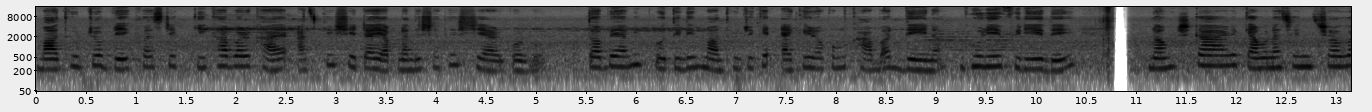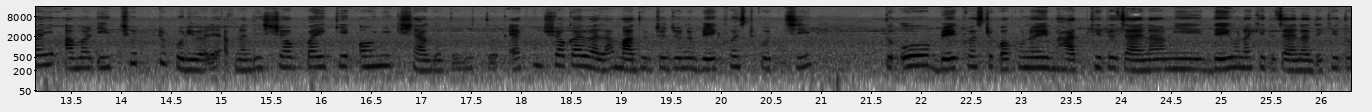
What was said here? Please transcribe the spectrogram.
মাধুর্য ব্রেকফাস্টে কী খাবার খায় আজকে সেটাই আপনাদের সাথে শেয়ার করব। তবে আমি প্রতিদিন মাধুর্যকে একই রকম খাবার দেই না, ঘুরিয়ে ফিরিয়ে দেই। নমস্কার, কেমন আছেন সবাই? আমার এই ছোট্ট পরিবারে আপনাদের সবাইকে অনেক স্বাগত তো এখন সকালবেলা মাধুর্যের জন্য ব্রেকফাস্ট করছি। তো ও ব্রেকফাস্টে কখনোই ভাত খেতে চায় না, আমি দেইও না, খেতে চায় না। দেখি তো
